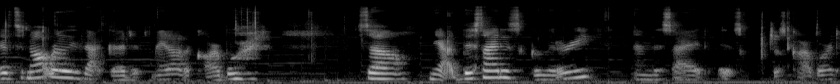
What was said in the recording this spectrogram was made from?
It's not really that good. It's made out of cardboard. So yeah, this side is glittery and this side is just cardboard.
